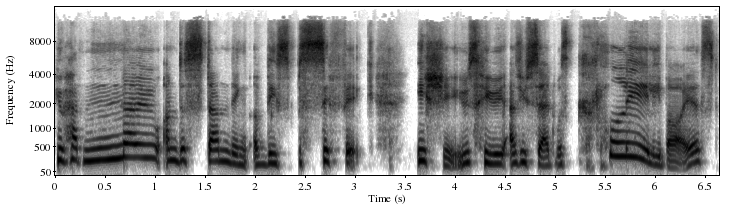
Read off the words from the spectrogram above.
who had no understanding of these specific issues who as you said was clearly biased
